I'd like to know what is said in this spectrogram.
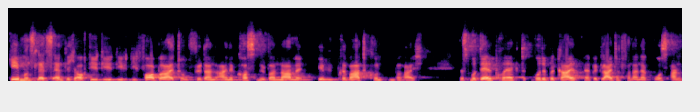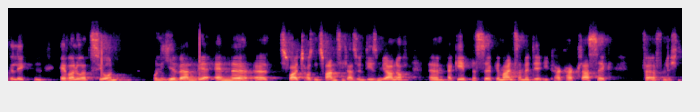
geben uns letztendlich auch die, die, die, die Vorbereitung für dann eine Kostenübernahme im Privatkundenbereich. Das Modellprojekt wurde äh, begleitet von einer groß angelegten Evaluation. Und hier werden wir Ende 2020, äh, also in diesem Jahr noch, ähm, Ergebnisse gemeinsam mit der IKK Classic veröffentlichen.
